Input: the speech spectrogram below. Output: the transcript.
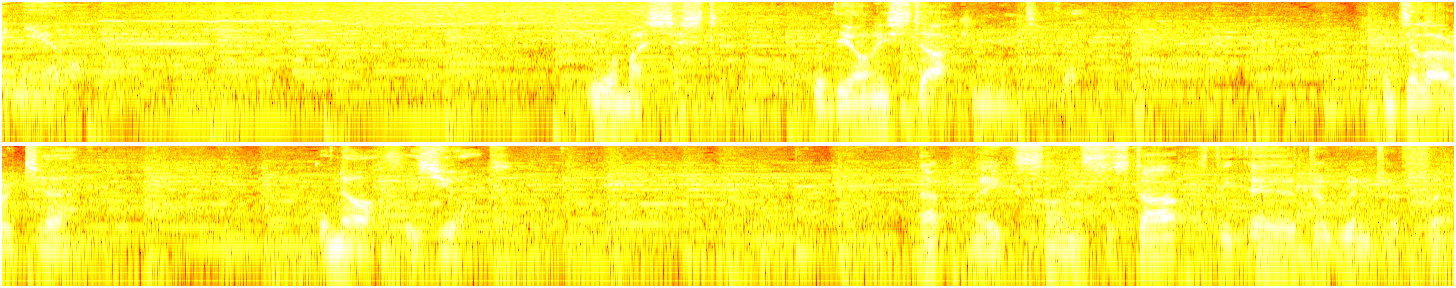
in you. You are my sister. You're the only Stark in Winterfell. Until I return, the North is yours. That makes Sansa Stark the heir to Winterfell.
